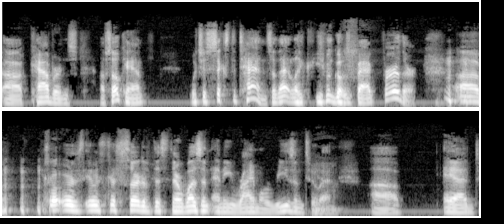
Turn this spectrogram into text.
uh, Caverns of Tsojcanth, which is six to ten. So that like even goes back further. Uh, so it was it was just sort of this. There wasn't any rhyme or reason to Yeah. it, uh, and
